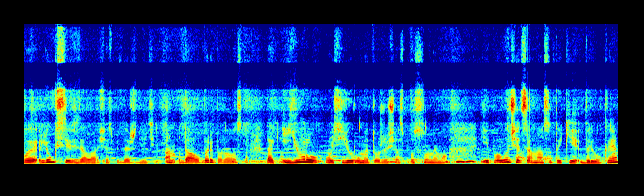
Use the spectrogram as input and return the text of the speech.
в люксі взяла. Зараз підождіть. А, да, убери, пожалуйста. Так, і Юру, ось Юру ми теж зараз посунемо. І вийде у нас отакі брюки.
